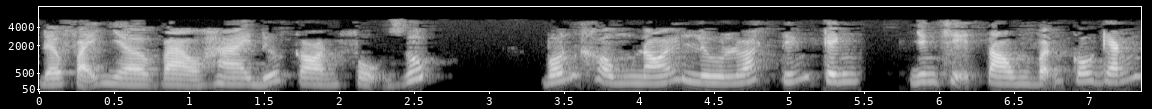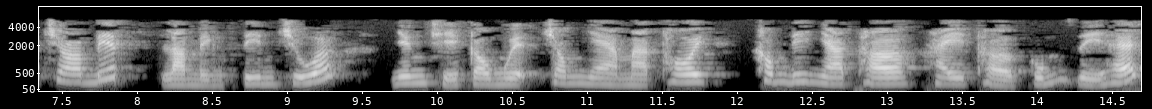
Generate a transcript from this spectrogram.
đều phải nhờ vào hai đứa con phụ giúp. Vốn không nói lưu loát tiếng kinh, nhưng chị Tòng vẫn cố gắng cho biết là mình tin Chúa, nhưng chỉ cầu nguyện trong nhà mà thôi, không đi nhà thờ hay thờ cúng gì hết.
